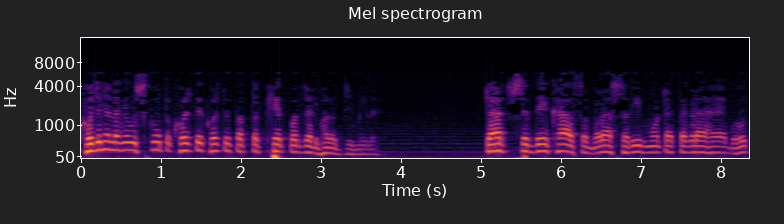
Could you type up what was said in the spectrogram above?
खोजने लगे उसको तो खोजते खोजते तब तक खेत पर जट भरत जी मिले। टर्च से देखा, सब बड़ा शरीर मोटा तगड़ा है, बहुत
